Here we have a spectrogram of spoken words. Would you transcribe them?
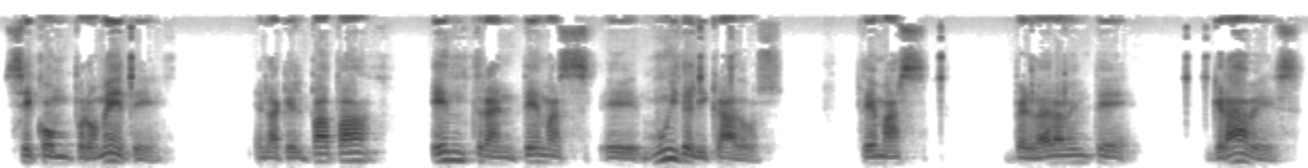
se compromete, en la que el Papa entra en temas eh, muy delicados, temas verdaderamente graves,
